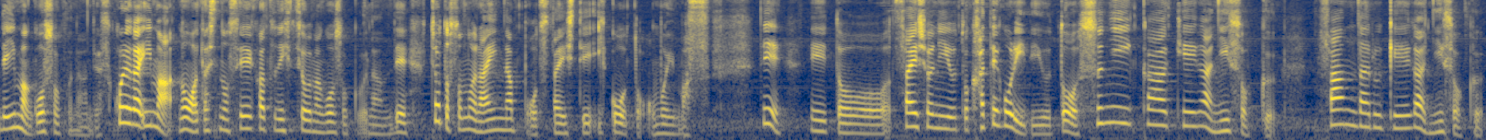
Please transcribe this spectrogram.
で今5足なんですこれが今の私の生活に必要な5足なんでちょっとそのラインナップをお伝えしていこうと思いますで、えーと、最初に言うとカテゴリーで言うとスニーカー系が2足サンダル系が2足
